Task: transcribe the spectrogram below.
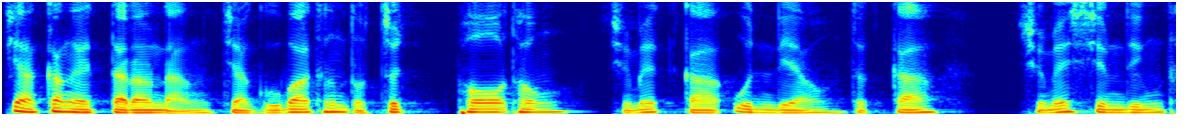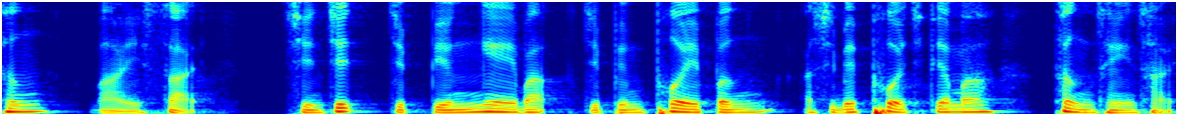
正港的台南人食牛肉汤都最普通，想要加温料就加，想要心灵汤嘛会使，甚至一边硬肉一边配饭，还是要配一点仔烫青菜。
